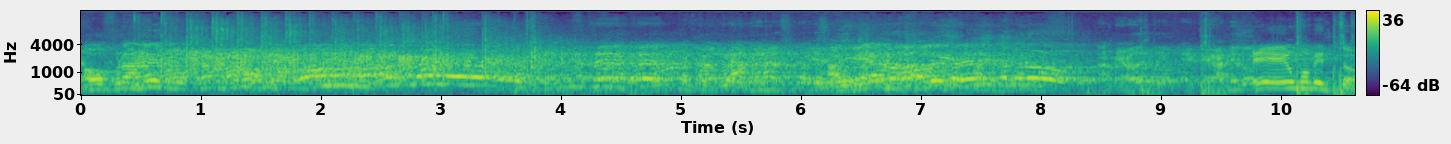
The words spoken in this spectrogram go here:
Vamos, Fran, ¿eh? ¿A qué? ¿Al mejor de tres? Eh, un momento.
